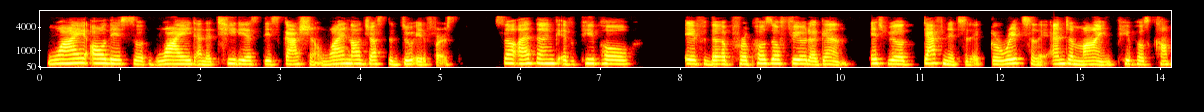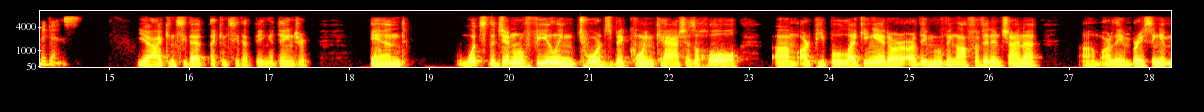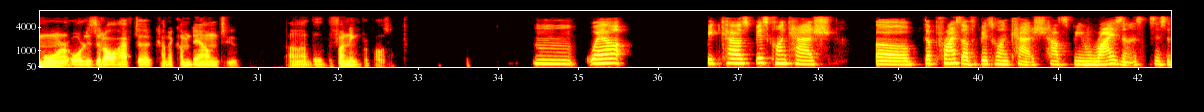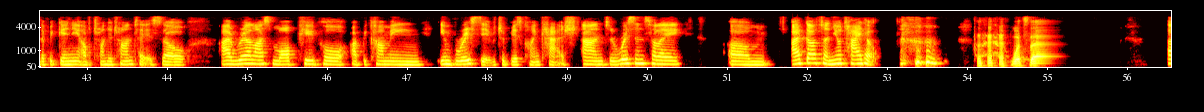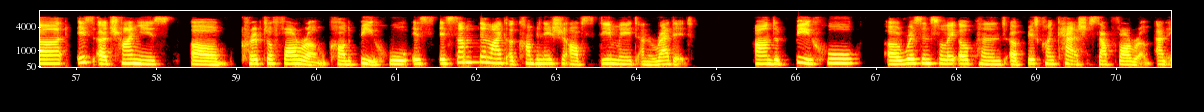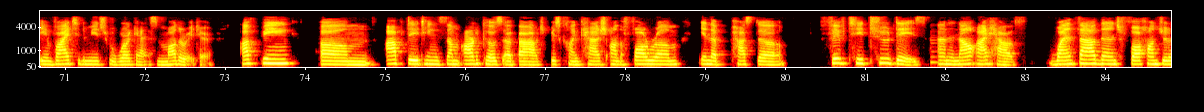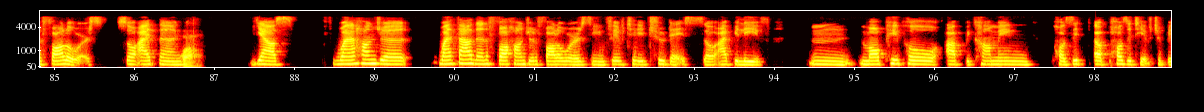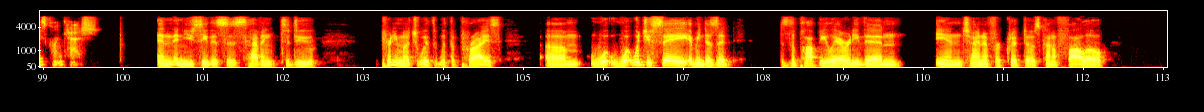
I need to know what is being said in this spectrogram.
why all this wide and tedious discussion? Why not just do it first? So I think if people, if the proposal failed again, it will definitely greatly undermine people's confidence. Yeah, I can see that. I can see that being a danger. And what's the general feeling towards Bitcoin Cash as a whole? Um, are people liking it, or are they moving off of it in China? Um, are they embracing it more, or does it all have to kind of come down to uh, the, the, funding proposal? Mm, well, because Bitcoin Cash, uh, the price of Bitcoin Cash has been rising since the beginning of 2020. So I realize more people are becoming embracive to Bitcoin Cash. And recently, um, I got a new title. What's that? Uh, it's a Chinese uh, crypto forum called Bihu. It's, it's something like a combination of Steemit and Reddit. And Bihu uh, recently opened a Bitcoin Cash subforum and invited me to work as moderator. I've been um, updating some articles about Bitcoin Cash on the forum in the past uh, 52 days, and now I have 1,400 followers. So I think, wow. yes, 100, 1,400 followers in 52 days. So I believe um, more people are becoming posit- uh, positive to Bitcoin Cash. And and you see this as having to do pretty much with with the price. Um, wh- what would you say? I mean, does it does the popularity then in China for cryptos kind of follow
